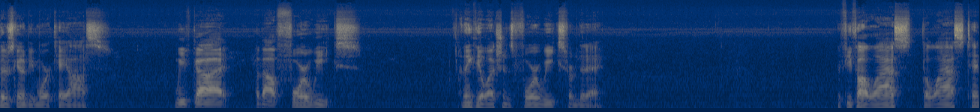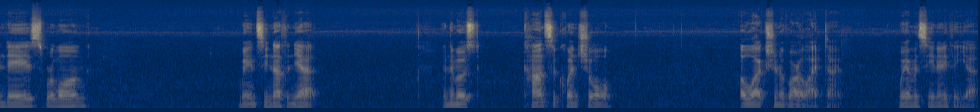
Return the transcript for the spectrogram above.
there's going to be more chaos. We've got about four weeks. I think the election's four weeks from today. If you thought last the last ten days were long, we ain't seen nothing yet. In the most consequential election of our lifetime. We haven't seen anything yet.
